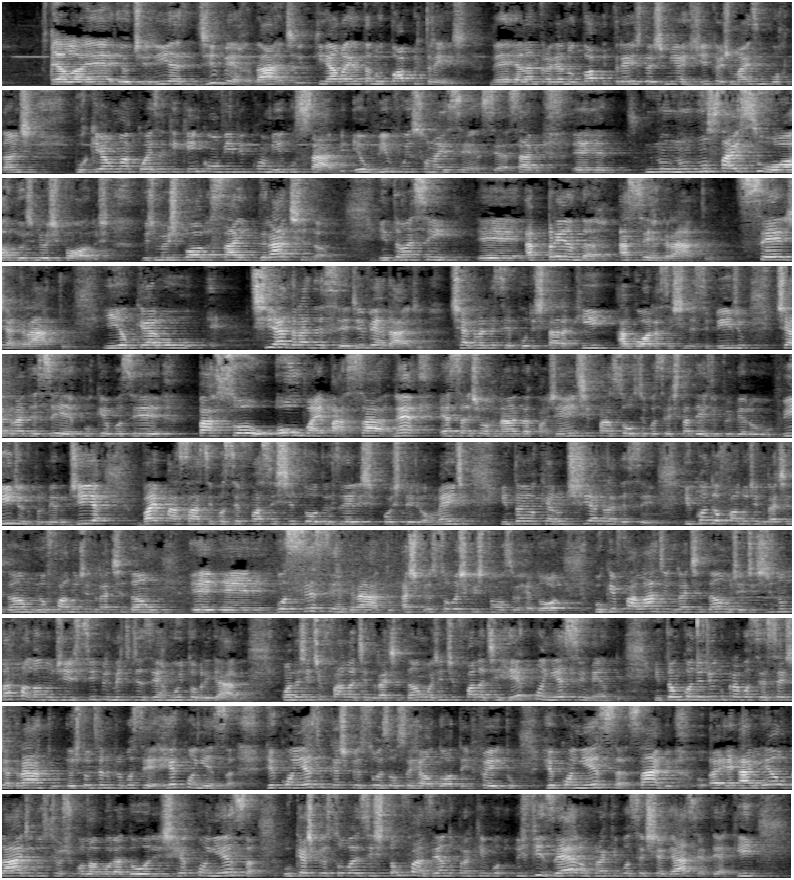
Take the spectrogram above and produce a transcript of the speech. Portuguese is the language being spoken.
ela é, eu diria de verdade, que ela entra no top 3, né? Ela entraria no top 3 das minhas dicas mais importantes, porque é uma coisa que quem convive comigo sabe. Eu vivo isso na essência, sabe? É, não, não, não sai suor dos meus poros, dos meus poros sai gratidão. Então, assim, é, aprenda a ser grato, seja grato. E eu quero te agradecer de verdade, te agradecer por estar aqui agora assistindo esse vídeo, te agradecer porque você passou ou vai passar, né, essa jornada com a gente, passou se você está desde o primeiro vídeo, do primeiro dia, vai passar se você for assistir todos eles posteriormente. Então eu quero te agradecer. E quando eu falo de gratidão, eu falo de gratidão, é, é, você ser grato às pessoas que estão ao seu redor, porque falar de gratidão, gente, a gente não está falando de simplesmente dizer muito obrigado. Quando a gente fala de gratidão, a gente fala de reconhecimento. Então, quando eu digo para você seja grato, eu estou dizendo para você reconheça. Reconheça o que as pessoas ao seu redor têm feito. Reconheça, sabe, a, a lealdade dos seus colaboradores. Reconheça o que as pessoas estão fazendo para que fizeram para que você chegasse até aqui.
